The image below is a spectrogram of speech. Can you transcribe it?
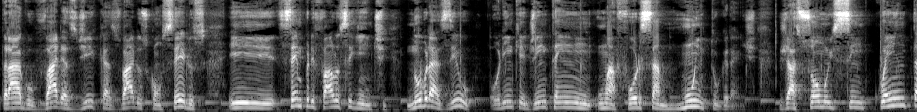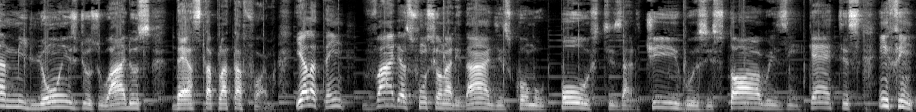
trago várias dicas, vários conselhos e sempre falo o seguinte: no Brasil, o LinkedIn tem uma força muito grande. Já somos 50 milhões de usuários desta plataforma. E ela tem várias funcionalidades como posts, artigos, stories, enquetes, enfim,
